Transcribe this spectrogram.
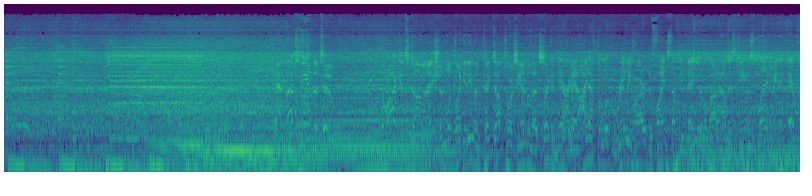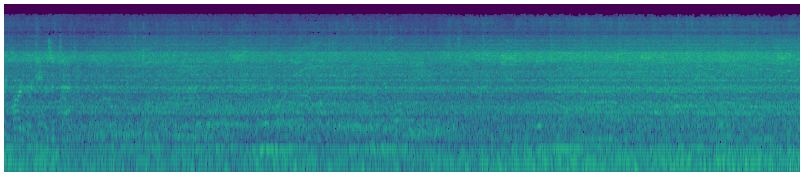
And that's the end of two. The Rockets' domination looked like it even picked up towards the end of that second Yeah, period. man, I'd have to look really hard to find something negative about how this team is playing. I mean, every part of their game is intact.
